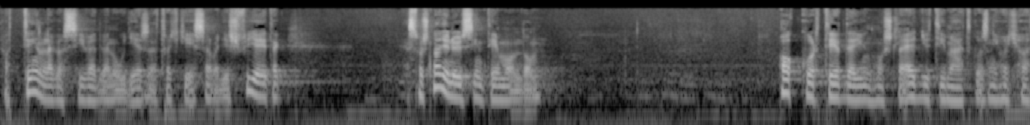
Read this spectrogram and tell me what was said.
Ha tényleg a szívedben úgy érzed, hogy készen vagy. És figyeljétek, ezt most nagyon őszintén mondom. Akkor térdeljünk most le együtt imádkozni, hogyha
